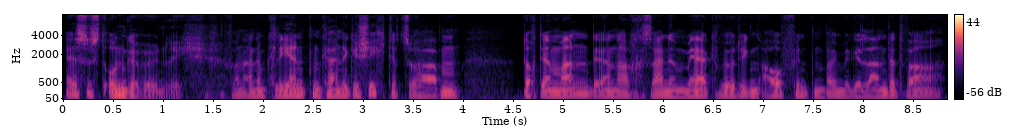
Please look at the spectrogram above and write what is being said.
Es ist ungewöhnlich, von einem Klienten keine Geschichte zu haben, doch der Mann, der nach seinem merkwürdigen Auffinden bei mir gelandet war,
